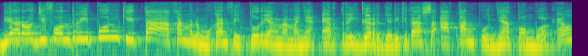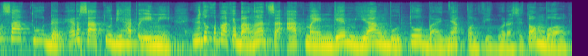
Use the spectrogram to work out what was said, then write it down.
Di ROG Phone 3 pun kita akan menemukan fitur yang namanya Air Trigger. Jadi kita seakan punya tombol L1 dan R1 di HP ini. Ini tuh kepake banget saat main game yang butuh banyak konfigurasi tombol.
